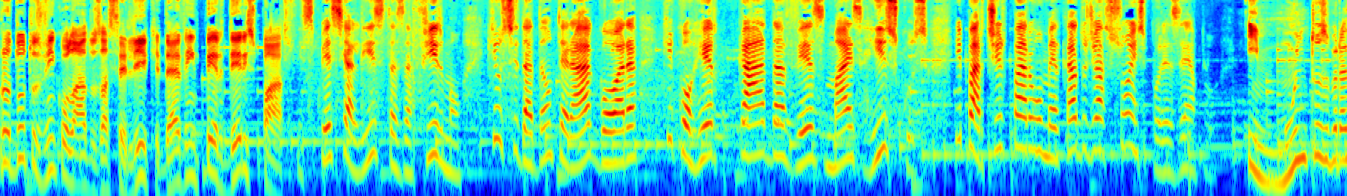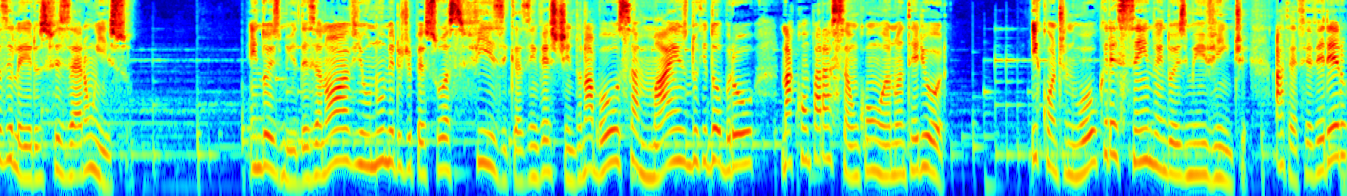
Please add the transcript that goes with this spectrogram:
produtos vinculados à Selic devem perder espaço. Especialistas afirmam que o cidadão terá agora que correr cada vez mais riscos e partir para o mercado de ações, por exemplo. E muitos brasileiros fizeram isso. Em 2019, o número de pessoas físicas investindo na bolsa mais do que dobrou na comparação com o ano anterior. E continuou crescendo em 2020. Até fevereiro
